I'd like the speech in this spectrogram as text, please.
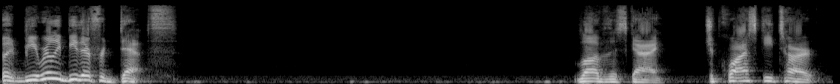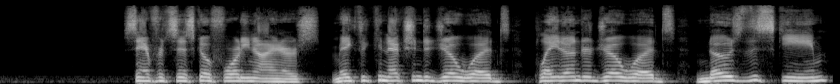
but be really be there for depth. Love this guy. Jaquiski Tartt, San Francisco 49ers. Make the connection to Joe Woods. Played under Joe Woods. Knows the scheme.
